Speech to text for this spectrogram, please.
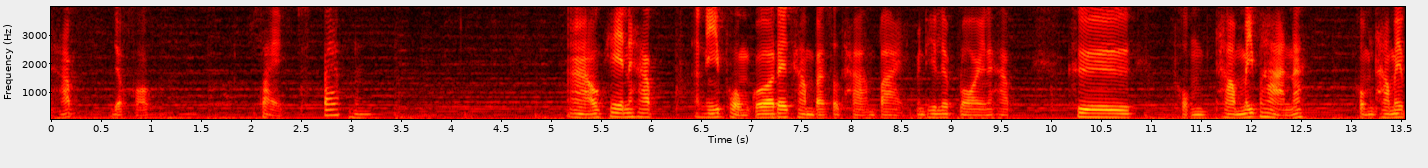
นะครับ เดี๋ยวขอใส่แป๊บหนึงอ่าโอเคนะครับ อันนี้ผมก็ได้ทำแบบสอบถามไปเป็นที่เรียบร้อยนะครับ คือผมทำไม่ผ่านนะ ผมทำไม่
